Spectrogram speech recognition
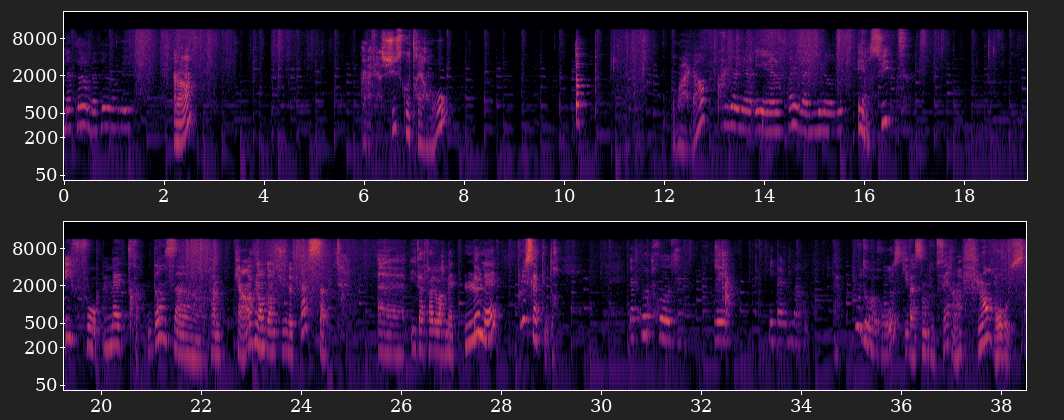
Maintenant, on va mélanger. Un. On va faire jusqu'au trait en haut. Top. Voilà. Là, là, et après, on va mélanger. Et ensuite, il faut mettre dans un ramequin, non, dans une tasse, euh, il va falloir mettre le lait plus la poudre. La poudre rose. Les, les palmes marron. La poudre rose qui va sans doute faire un flan rose.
